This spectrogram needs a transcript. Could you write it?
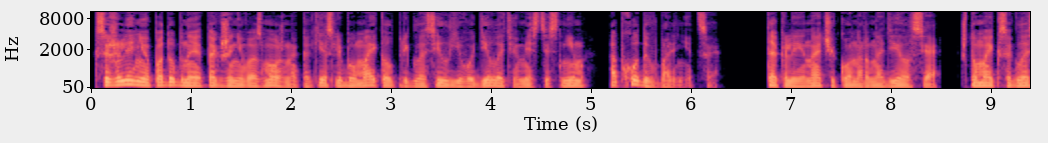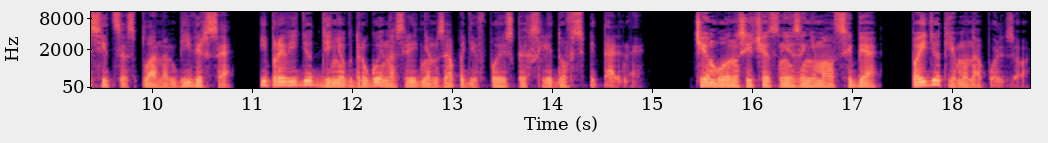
К сожалению, подобное также невозможно, как если бы Майкл пригласил его делать вместе с ним обходы в больнице. Так или иначе, Конор надеялся, что Майк согласится с планом Биверса и проведет денек-другой на Среднем Западе в поисках следов спитальны. Чем бы он сейчас ни занимал себя, пойдет ему на пользу.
